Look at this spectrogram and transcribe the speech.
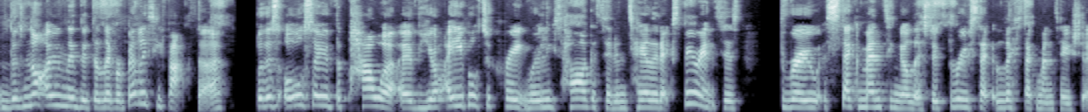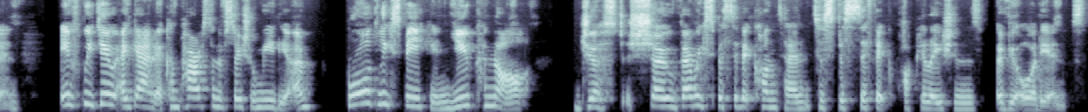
there's not only the deliverability factor, but there's also the power of you're able to create really targeted and tailored experiences through segmenting your list, so through list segmentation. If we do, again, a comparison of social media, broadly speaking, you cannot just show very specific content to specific populations of your audience.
